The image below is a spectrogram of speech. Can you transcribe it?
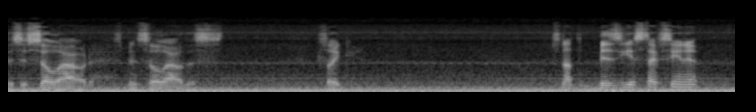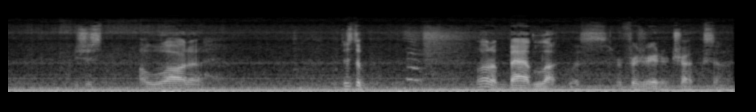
This is so loud. It's been so loud. This it's like it's not the busiest I've seen it. It's just a lot of just a, a lot of bad luck with refrigerator trucks and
